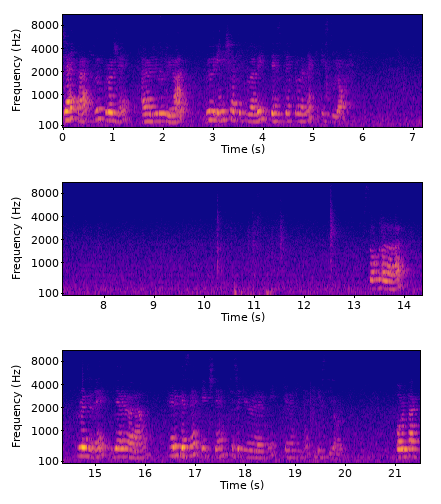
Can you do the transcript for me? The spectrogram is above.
JICA bu proje aracılığıyla bu inisiyatifleri desteklemek istiyor. Son olarak projede yer alan herkese içten teşekkürlerimi iletmek istiyorum. Ortak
